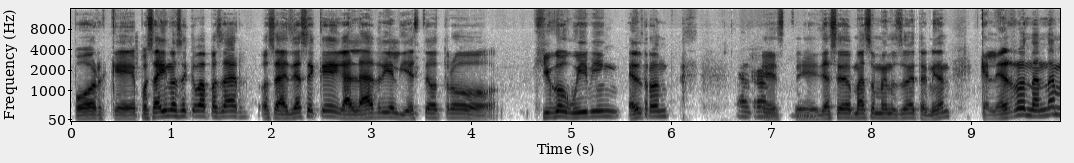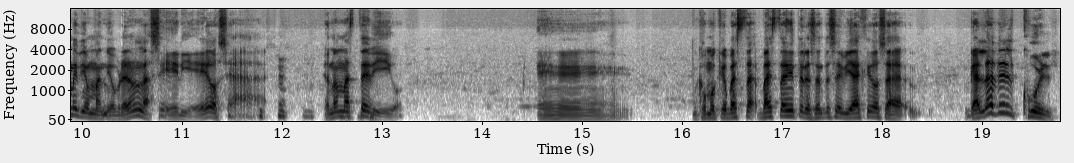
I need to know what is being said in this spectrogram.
Porque, pues ahí no sé qué va a pasar. O sea, ya sé que Galadriel y este otro Hugo Weaving, Elrond, Elrond. este, ya sé más o menos dónde terminan. Que el Elrond anda medio maniobrero en la serie, ¿eh? O sea, yo nomás te digo. Eh, como que va a, estar, va a estar interesante ese viaje. O sea, Galadriel cool.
